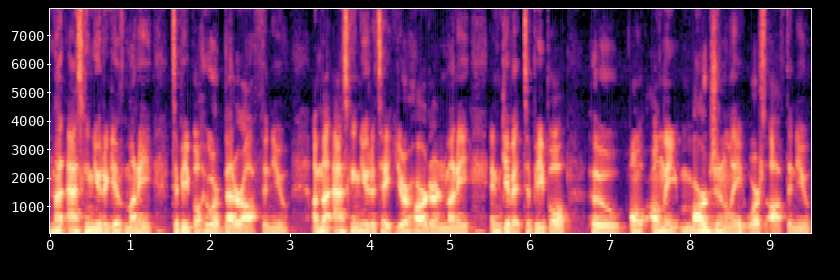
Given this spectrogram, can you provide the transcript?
I'm not asking you to give money to people who are better off than you. I'm not asking you to take your hard earned money and give it to people who are only marginally worse off than you.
